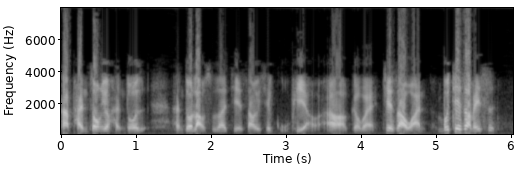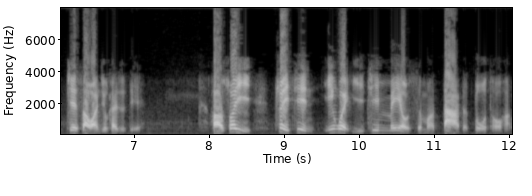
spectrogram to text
那盘中有很多很多老师在介绍一些股票啊，各位介绍完不介绍没事，介绍完就开始跌，好，所以最近因为已经没有什么大的多头行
